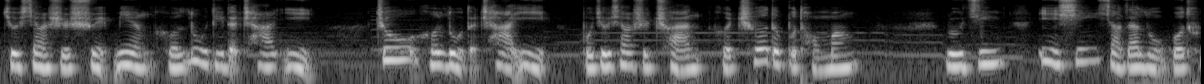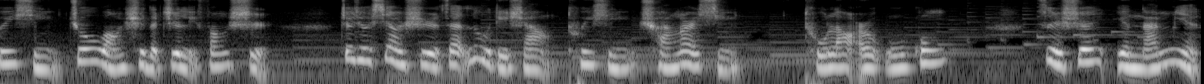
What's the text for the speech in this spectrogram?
就像是水面和陆地的差异，周和鲁的差异不就像是船和车的不同吗？如今一心想在鲁国推行周王室的治理方式，这就像是在陆地上推行船而行，徒劳而无功，自身也难免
